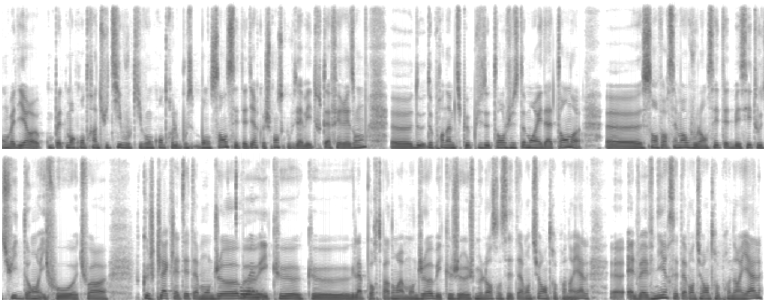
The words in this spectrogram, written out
on va dire, complètement contre-intuitives ou qui vont contre le bon sens. C'est-à-dire que je pense que vous avez tout à fait raison de, de, prendre un petit peu plus de temps justement et d'attendre, sans forcément vous lancer tête baissée tout de suite dans il faut, tu vois, que je claque la tête à mon job et que que la porte pardon à mon job et que je, je me lance dans cette aventure entrepreneuriale. elle va venir cette aventure entrepreneuriale,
